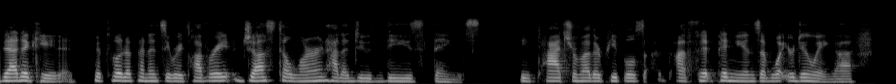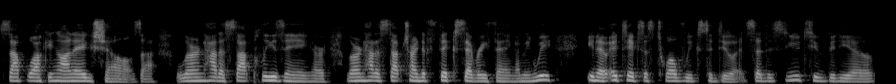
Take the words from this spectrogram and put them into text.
dedicated to codependency recovery just to learn how to do these things detach from other people's uh, opinions of what you're doing uh, stop walking on eggshells uh, learn how to stop pleasing or learn how to stop trying to fix everything. I mean we you know it takes us 12 weeks to do it. So this youtube video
